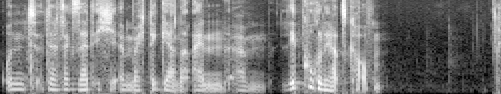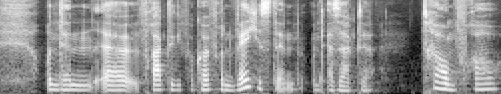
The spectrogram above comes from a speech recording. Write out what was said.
und dann hat er gesagt, ich äh, möchte gerne ein ähm, Lebkuchenherz kaufen. Und dann äh, fragte die Verkäuferin, welches denn? Und er sagte, Traumfrau.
